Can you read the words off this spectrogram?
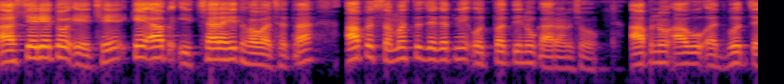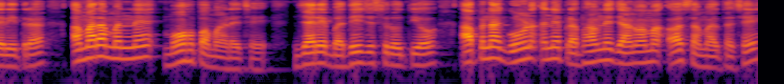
આશ્ચર્ય તો એ છે કે આપ ઈચ્છા રહિત હોવા છતાં આપ સમસ્ત જગતની ઉત્પત્તિનું કારણ છો. આપનું આવું અદ્ભુત ચરિત્ર અમારા મનને મોહ પમાડે છે. જ્યારે બધી જ શ્રુતિઓ આપના ગુણ અને પ્રભાવને જાણવામાં અસમર્થ છે,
